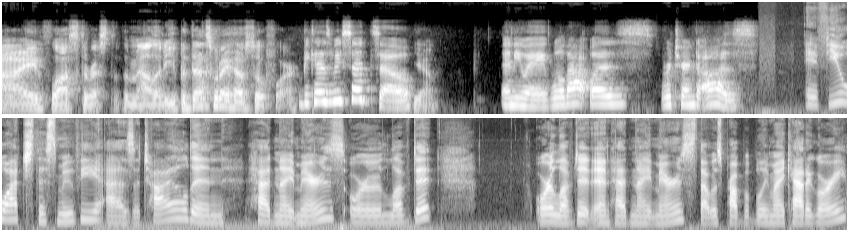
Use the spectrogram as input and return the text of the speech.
I've lost the rest of the malady, but that's what I have so far. Because we said so. Yeah. Anyway, well, that was Return to Oz. If you watched this movie as a child and had nightmares or loved it, or loved it and had nightmares, that was probably my category.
